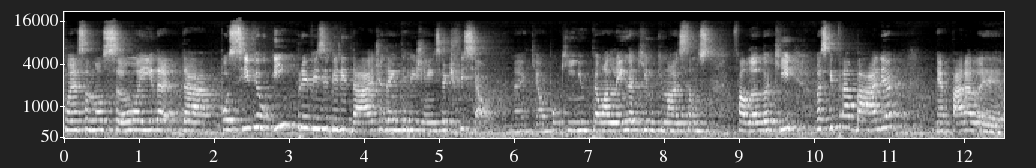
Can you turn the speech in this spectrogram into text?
com essa noção aí da, da possível imprevisibilidade da inteligência artificial, né? Que é um pouquinho, então, além daquilo que nós estamos falando aqui, mas que trabalha né, para, é,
